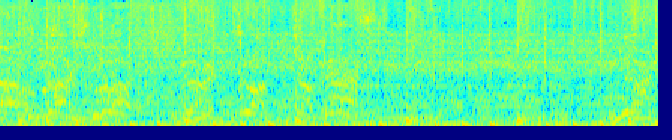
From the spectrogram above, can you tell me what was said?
so much more Learn from the past Not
